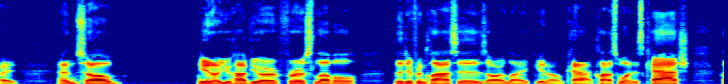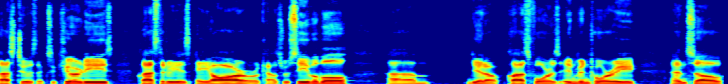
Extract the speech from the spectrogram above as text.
right? And so, you know, you have your first level. The different classes are like, you know, ca- class one is cash, Class two is like securities. Class three is AR or accounts receivable. Um, you know, class four is inventory. And so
